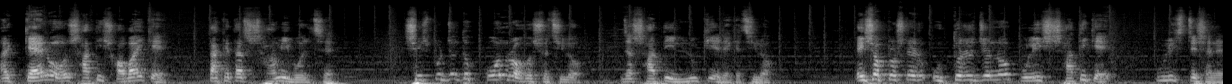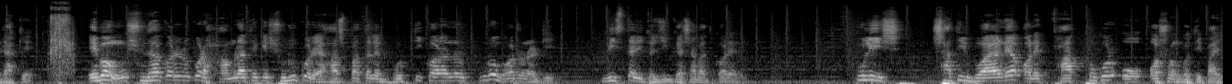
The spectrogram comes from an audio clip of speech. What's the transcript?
আর কেন সাথী সবাইকে তাকে তার স্বামী বলছে। শেষ পর্যন্ত কোন রহস্য ছিল যা সাথী লুকিয়ে রেখেছিল? এইসব প্রশ্নের উত্তরের জন্য পুলিশ সাথীকে পুলিশ স্টেশনে ডাকে এবং সুধাকরের উপর হামলা থেকে শুরু করে হাসপাতালে ভর্তি করানোর পুরো ঘটনাটি বিস্তারিত জিজ্ঞাসাবাদ করেন। পুলিশ সাথীর বয়ানে অনেক ফাঁক ফোকর ও অসঙ্গতি পায়,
